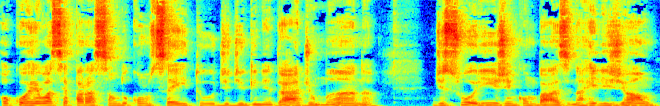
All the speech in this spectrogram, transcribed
ocorreu a separação do conceito de dignidade humana de sua origem com base na religião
